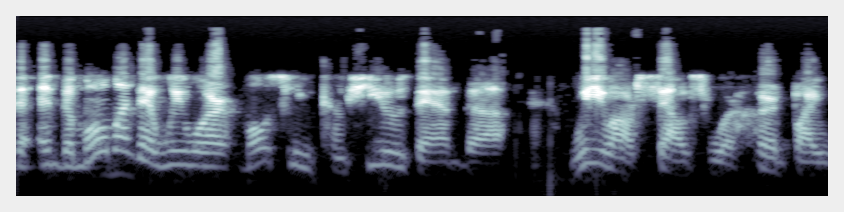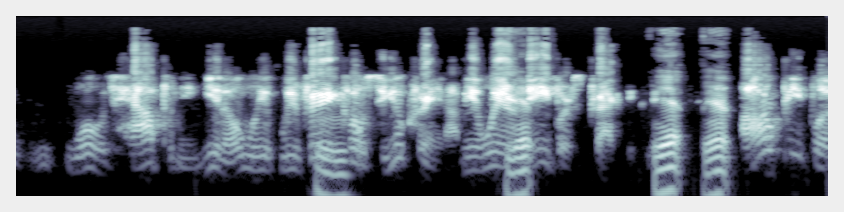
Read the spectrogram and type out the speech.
the in the moment that we were mostly confused and uh, we ourselves were hurt by what was happening, you know, we, we're very Mm. close to Ukraine. I mean, we're Yep. neighbors practically. Yeah, yeah. Our people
